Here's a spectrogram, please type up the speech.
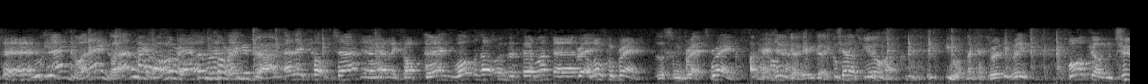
hang on, hang on. Hang on, sorry, Adam, sorry. Helicopter. Yeah, some bread. Bread. Okay, here we go, here we go. Tell us your You are. Okay, ready, ready. Welcome to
